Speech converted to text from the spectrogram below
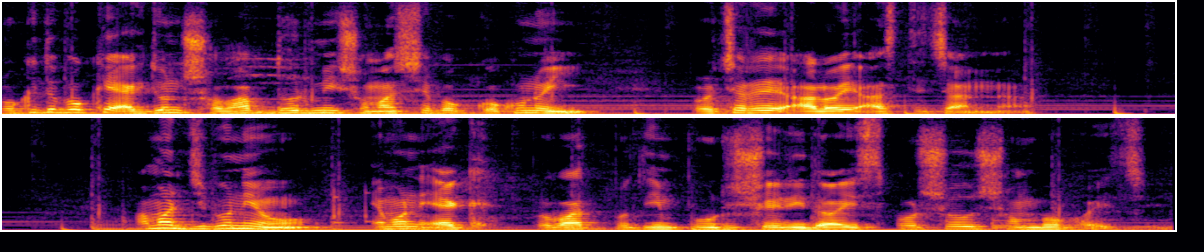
প্রকৃতপক্ষে একজন স্বভাবধর্মী সমাজসেবক কখনোই প্রচারের আলোয় আসতে চান না। আমার জীবনেও এমন এক প্রবাদ প্রতিম পুরুষের হৃদয় স্পর্শও সম্ভব হয়েছে।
